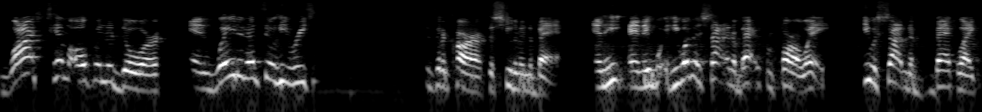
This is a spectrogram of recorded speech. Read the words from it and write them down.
watched him open the door, and waited until he reached to the car to shoot him in the back. And he and he, he wasn't shot in the back from far away. He was shot in the back like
